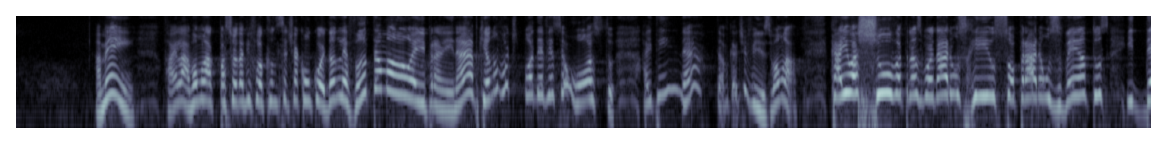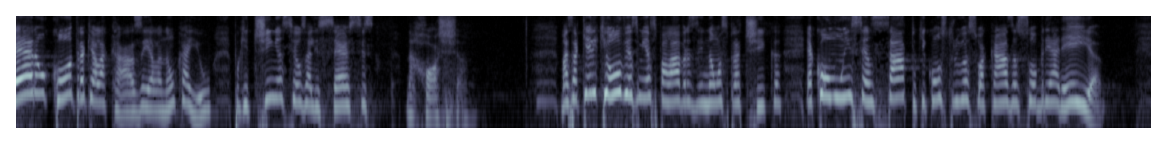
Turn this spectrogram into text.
Amém? Vai lá, vamos lá. O pastor Davi falou que quando você estiver concordando, levanta a mão aí para mim, né? Porque eu não vou poder ver seu rosto. Aí tem, né? Então fica difícil. Vamos lá. Caiu a chuva, transbordaram os rios, sopraram os ventos e deram contra aquela casa. E ela não caiu, porque tinha seus alicerces na rocha. Mas aquele que ouve as minhas palavras e não as pratica é como um insensato que construiu a sua casa sobre areia.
